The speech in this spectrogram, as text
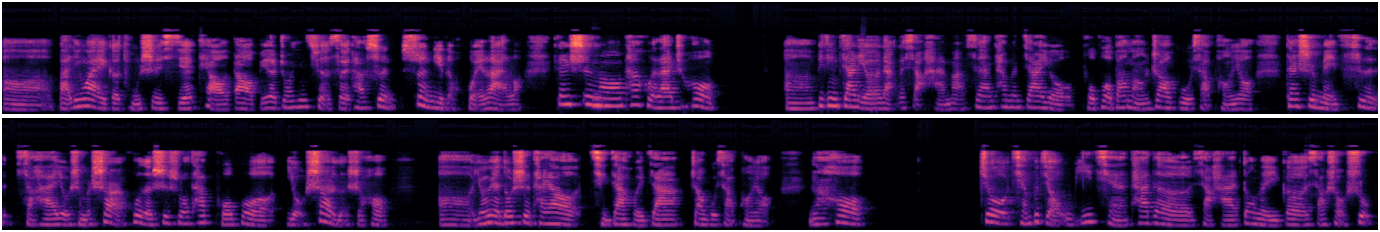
呃把另外一个同事协调到别的中心去了，所以他顺顺利的回来了。但是呢，他回来之后，嗯，毕竟家里有两个小孩嘛，虽然他们家有婆婆帮忙照顾小朋友，但是每次小孩有什么事儿，或者是说她婆婆有事儿的时候，呃，永远都是她要请假回家照顾小朋友，然后。就前不久五一前，他的小孩动了一个小手术，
